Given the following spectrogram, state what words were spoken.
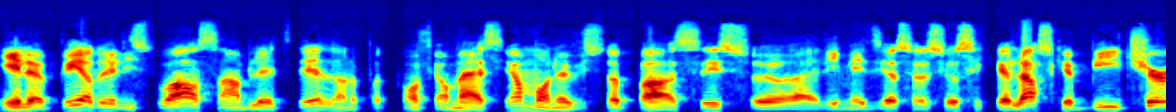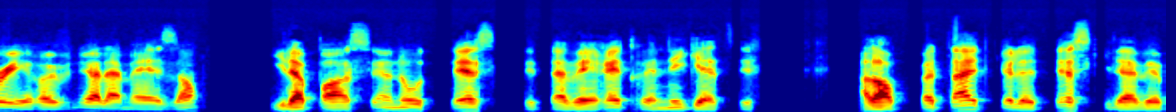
et le pire de l'histoire, semble-t-il, on n'a pas de confirmation, mais on a vu ça passer sur euh, les médias sociaux, c'est que lorsque Beecher est revenu à la maison, il a passé un autre test qui s'est avéré être négatif. Alors, peut-être que le test qu'il avait,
